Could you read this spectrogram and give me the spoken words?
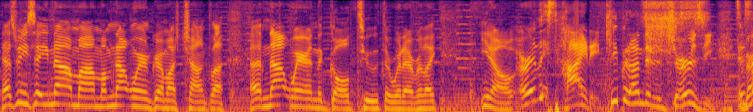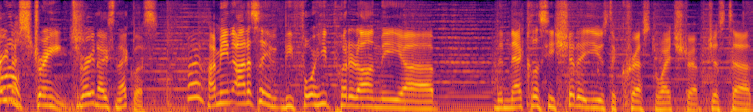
That's when you say, "Nah, mom, I'm not wearing grandma's chancla. I'm not wearing the gold tooth or whatever." Like, you know, or at least hide it. Keep it under the jersey. It's, a very little nice- strange. It's a very nice necklace. I mean, honestly, before he put it on the uh, the necklace, he should have used a crest white strip just to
